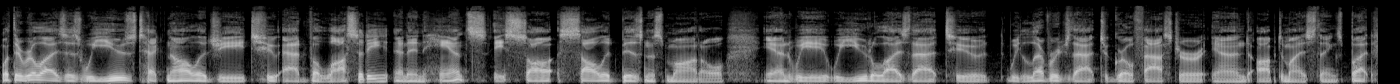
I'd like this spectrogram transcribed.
What they realize is we use technology to add velocity and enhance a so- solid business model, and we we utilize that to we leverage that to grow faster and optimize things. But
